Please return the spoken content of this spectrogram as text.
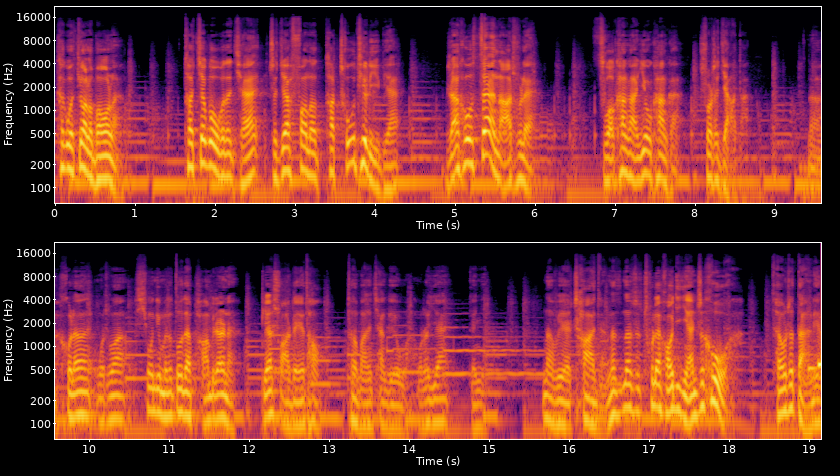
他给我调了包了，他接过我的钱，直接放到他抽屉里边，然后再拿出来，左看看右看看，说是假的。啊，后来我说兄弟们都在旁边呢，别耍这一套，他把那钱给我，我说烟给你，那我也差一点，那那是出来好几年之后啊。才有这胆量，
